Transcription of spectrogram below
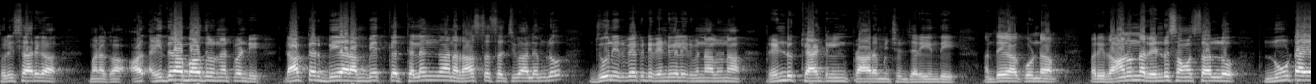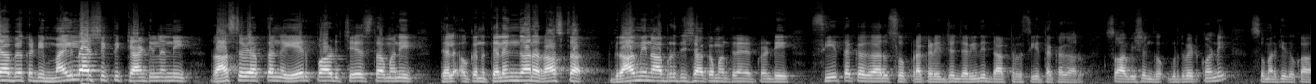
తొలిసారిగా మనకు హైదరాబాద్లో ఉన్నటువంటి డాక్టర్ బిఆర్ అంబేద్కర్ తెలంగాణ రాష్ట్ర సచివాలయంలో జూన్ ఇరవై ఒకటి రెండు వేల ఇరవై నాలుగున రెండు క్యాంటీన్లను ప్రారంభించడం జరిగింది. అంతేకాకుండా మరి రానున్న రెండు సంవత్సరాల్లో నూట యాభై ఒకటి మహిళా శక్తి క్యాంటీన్లని రాష్ట్ర వ్యాప్తంగా ఏర్పాటు చేస్తామని తెల ఒక తెలంగాణ రాష్ట్ర గ్రామీణాభివృద్ధి శాఖ మంత్రి అయినటువంటి సీతక్క గారు సో ప్రకటించడం జరిగింది డాక్టర్ సీతక్క గారు. సో ఆ విషయం గుర్తుపెట్టుకోండి. సో మనకి ఇది ఒక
